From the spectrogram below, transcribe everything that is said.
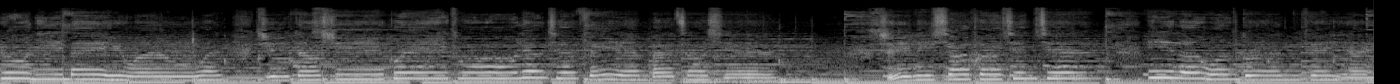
如你眉弯弯，直到是归途，两肩飞燕百草闲。十里小河浅浅，一览望断天涯远。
